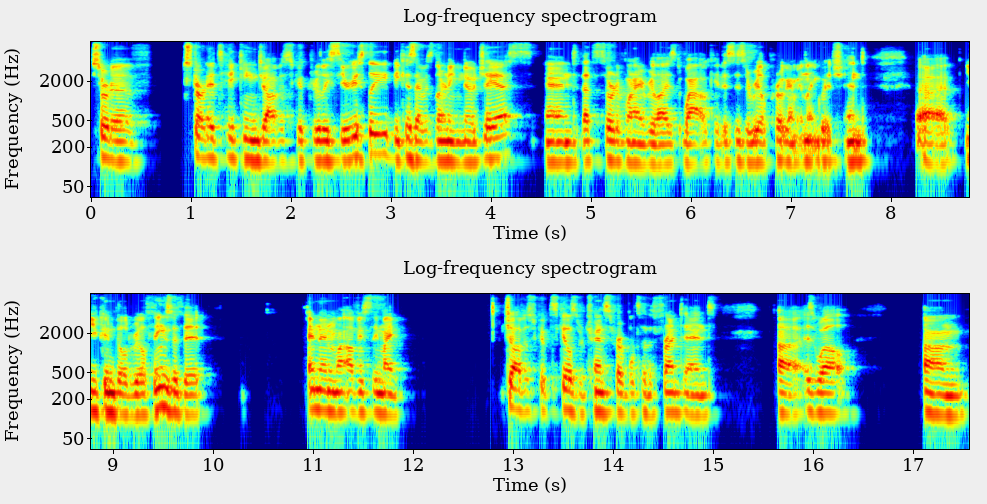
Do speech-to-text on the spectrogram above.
sort of started taking JavaScript really seriously because I was learning Node.js, and that's sort of when I realized, wow, okay, this is a real programming language, and uh, you can build real things with it. And then my, obviously my JavaScript skills were transferable to the front end uh, as well. Um,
